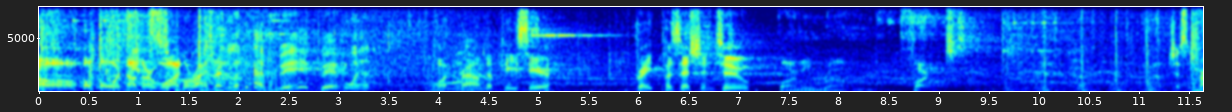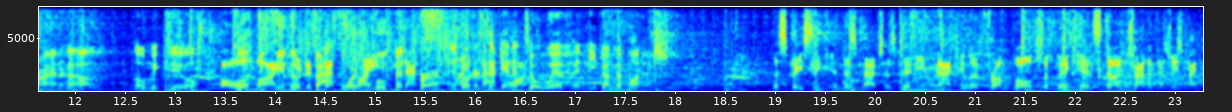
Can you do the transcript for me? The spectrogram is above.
Oh, another one. Silver Eye's ready. Look at that big, big win. One round apiece here. Great position too. Final round. Fight. Just trying it out. No big deal. Oh Look, my you see the goodness, that backward slight- movement that first in slight order to get it back to block. whiff, and he got the punish. The spacing in this match has been immaculate from both. Some big hits done, trying to disrespect.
